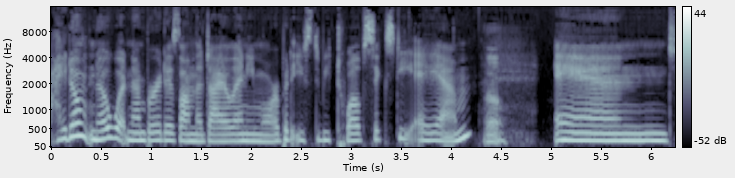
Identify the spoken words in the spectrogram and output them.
I don't know what number it is on the dial anymore, but it used to be 1260 AM. Oh, And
